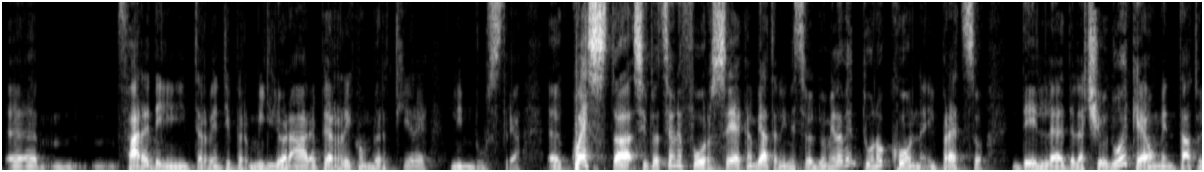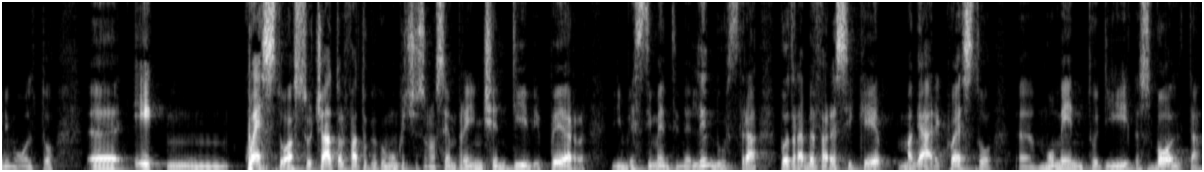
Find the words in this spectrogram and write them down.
ehm, fare degli interventi per migliorare, per riconvertire l'industria. Eh, questa situazione forse è cambiata all'inizio del 2021 con il prezzo del, della CO2 che è aumentato di molto. Eh, e mh, questo associato al fatto che comunque ci sono sempre incentivi per gli investimenti nell'industria potrebbe fare sì che magari questo eh, momento di svolta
